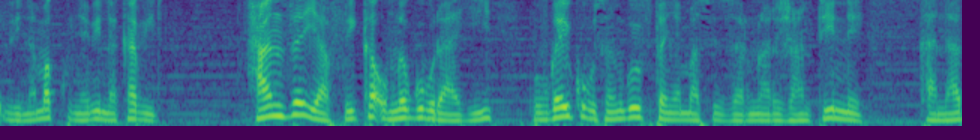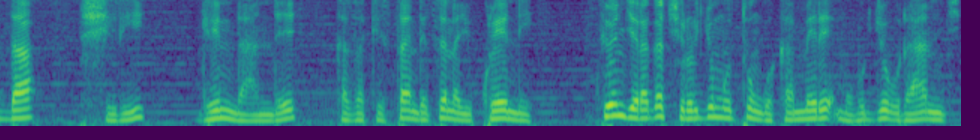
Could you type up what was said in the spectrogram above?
bibiri na makumyabiri na kabiri. Hanze ya afurika ubumwe bw'uburayi buvuga yuko busanzwe bufitanye amasezerano na argentine canada shiri greenland kazakistan ndetse na ukraine. Kwiyongera agaciro ry'umutungo kamere mu buryo burambye.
